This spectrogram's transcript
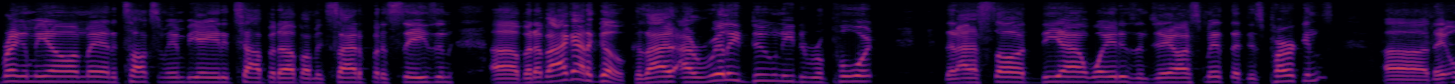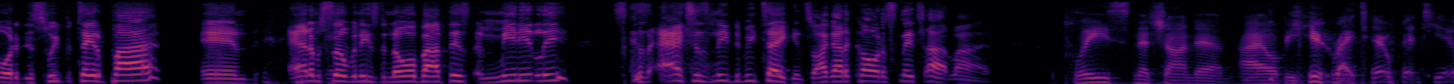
bringing me on, man, to talk some NBA to chop it up. I'm excited for the season. Uh, but I, I got to go because I, I really do need to report that I saw Dion Waiters and J.R. Smith at this Perkins. Uh, they ordered the sweet potato pie, and Adam Silver needs to know about this immediately because actions need to be taken. So I got to call the snitch hotline. Please snitch on them. I'll be here right there with you.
